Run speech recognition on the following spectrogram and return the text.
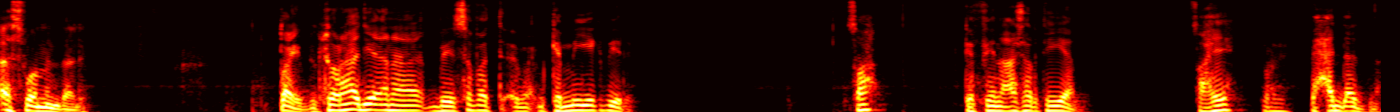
أسوأ من ذلك. طيب دكتور هادي أنا بصفة كمية كبيرة. صح؟ كفينا 10 أيام. صحيح؟ صحيح. بحد أدنى.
